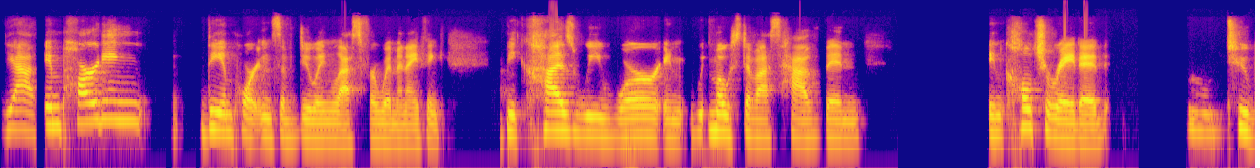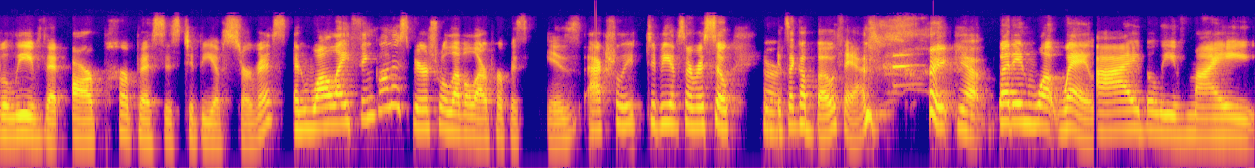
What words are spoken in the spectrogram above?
Yeah, imparting the importance of doing less for women, I think, because we were in, most of us have been enculturated Mm. to believe that our purpose is to be of service. And while I think on a spiritual level, our purpose is actually to be of service. So sure. it's like a both and. right? Yeah. But in what way? I believe my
